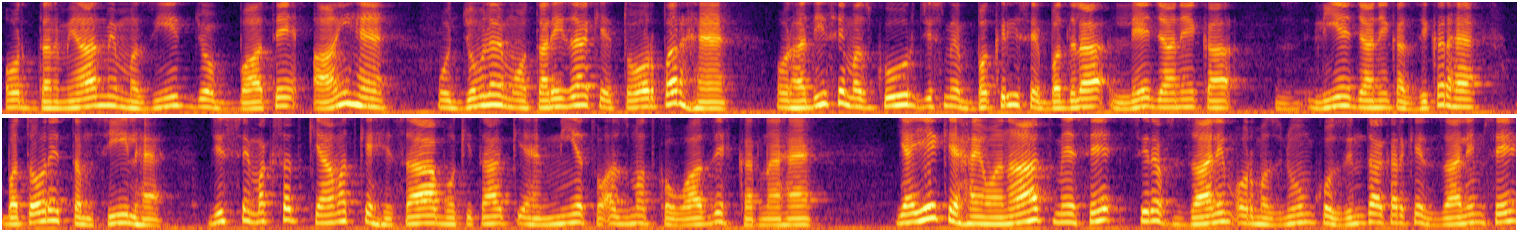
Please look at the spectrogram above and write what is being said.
اور درمیان میں مزید جو باتیں آئی ہیں، وہ جملہ معترضہ کے طور پر ہیں۔ اور حدیث مذکور جس میں بکری سے بدلہ لے جانے کا لیے جانے کا ذکر ہے، بطور تمثیل ہے، جس سے مقصد قیامت کے حساب و کتاب کی اہمیت و عظمت کو واضح کرنا ہے۔ یا یہ کہ حیوانات میں سے صرف ظالم اور مظلوم کو زندہ کر کے ظالم سے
